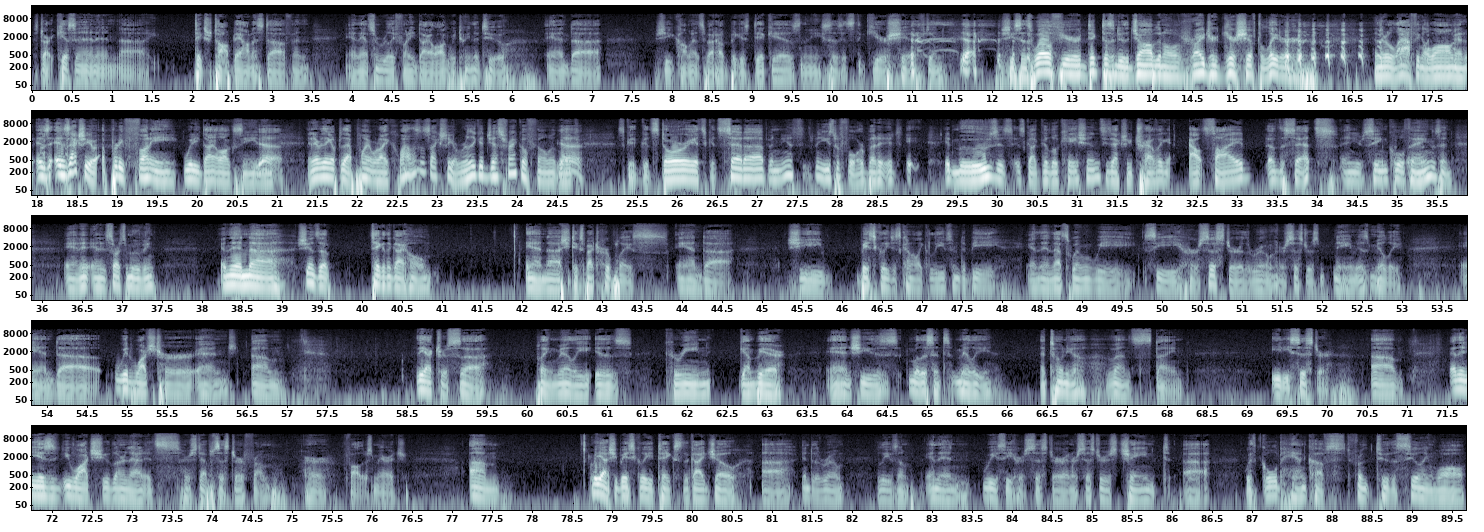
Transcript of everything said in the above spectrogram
start kissing, and uh, takes her top down and stuff, and and they have some really funny dialogue between the two, and uh, she comments about how big his dick is, and he says it's the gear shift, and Yeah. she says, "Well, if your dick doesn't do the job, then I'll ride your gear shift later." and they're laughing along, and it's, it's actually a, a pretty funny, witty dialogue scene. Yeah. And, and everything up to that point, we're like, "Wow, this is actually a really good Jess Franco film." It, Yeah. Like, it's a good, good story. It's a good setup, and you know, it's been used before, but it it, it, it moves. It's, it's got good locations. He's actually traveling outside of the sets, and you're seeing cool things, and and it, and it starts moving. And then uh, she ends up taking the guy home, and uh, she takes him back to her place, and uh, she basically just kind of like leaves him to be. And then that's when we see her sister in the room, and her sister's name is Millie. And uh, we'd watched her, and um, the actress uh, playing Millie is Corinne Gambier, and she's Millicent Millie Antonia Van Stein, Edie's sister. Um, and then you, as you watch, you learn that it's her stepsister from her father's marriage. Um, but yeah, she basically takes the guy Joe uh, into the room, leaves him, and then we see her sister, and her sister is chained uh, with gold handcuffs from to the ceiling wall,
